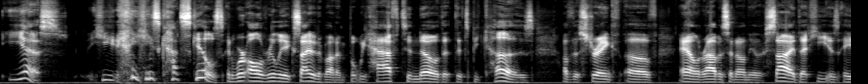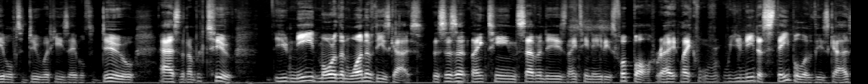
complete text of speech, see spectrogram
Yes, he he's got skills and we're all really excited about him but we have to know that it's because of the strength of Allen Robinson on the other side that he is able to do what he's able to do as the number 2 you need more than one of these guys. This isn't 1970s, 1980s football, right? Like you need a staple of these guys.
